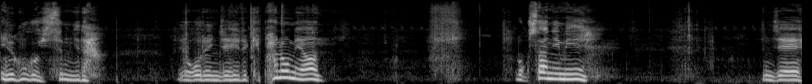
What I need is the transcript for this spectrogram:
일구고 있습니다. 요거를 이제 이렇게 파놓으면 목사님이 이제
